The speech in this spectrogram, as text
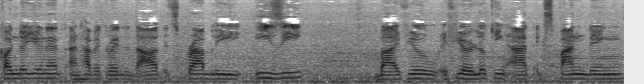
condo unit and have it rented out. It's probably easy, but if you if you're looking at expanding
